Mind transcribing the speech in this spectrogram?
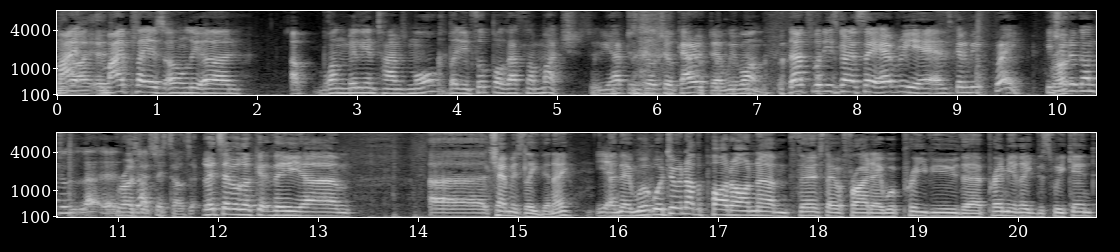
my United. my players only earn up one million times more, but in football that's not much. So you have to still show character, and we won. That's what he's going to say every year, and it's going to be great. He should have gone to uh, Rodgers just tells it. Let's have a look at the um, uh, Champions League then, eh? Yeah. And then we'll, we'll do another pod on um, Thursday or Friday. We'll preview the Premier League this weekend.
